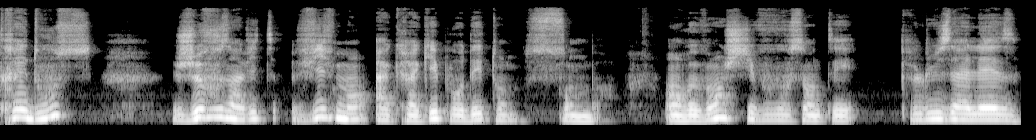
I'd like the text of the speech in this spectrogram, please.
très douce, je vous invite vivement à craquer pour des tons sombres. En revanche, si vous vous sentez plus à l'aise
